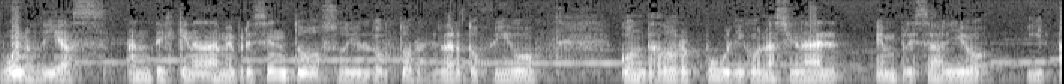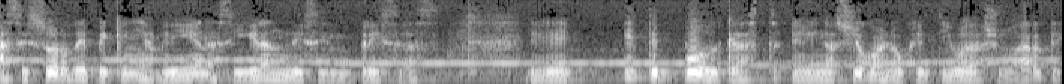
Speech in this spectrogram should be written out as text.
Buenos días, antes que nada me presento, soy el doctor Alberto Figo, contador público nacional, empresario y asesor de pequeñas, medianas y grandes empresas. Eh, este podcast eh, nació con el objetivo de ayudarte.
